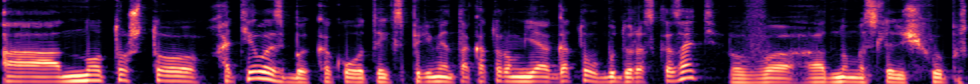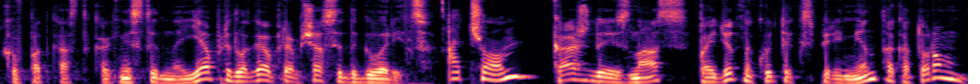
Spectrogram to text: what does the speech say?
А, но то, что хотелось бы, какого-то эксперимента, о котором я готов буду рассказать в одном из следующих выпусков подкаста «Как не стыдно», я предлагаю прямо сейчас и договориться. О чем? Каждый из нас пойдет на какой-то эксперимент, о котором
